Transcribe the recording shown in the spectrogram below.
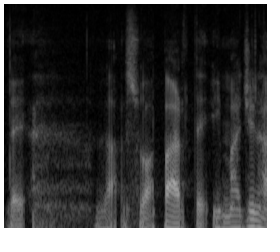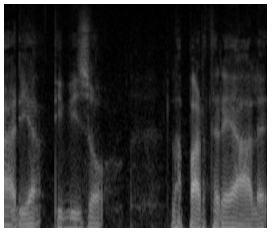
della sua parte immaginaria diviso la parte reale.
